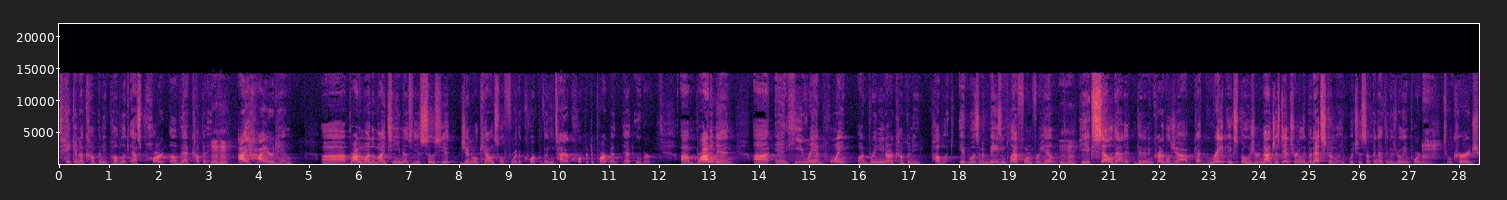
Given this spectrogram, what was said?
taken a company public as part of that company. I hired him, uh, brought him onto my team as the associate general counsel for the, corp- the entire corporate department at Uber, um, brought him in, uh, and he ran point on bringing our company public. It was an amazing platform for him. Mm-hmm. He excelled at it, did an incredible job, got great exposure, not just internally, but externally, which is something I think is really important to encourage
